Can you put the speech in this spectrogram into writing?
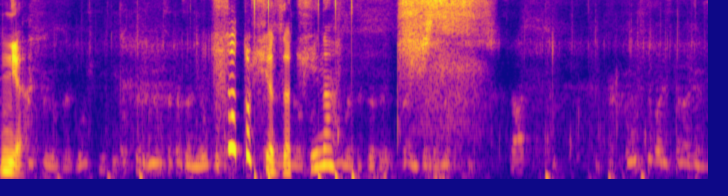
Nie. Co to się zacina? Połóżcie walizkę na ziemi.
